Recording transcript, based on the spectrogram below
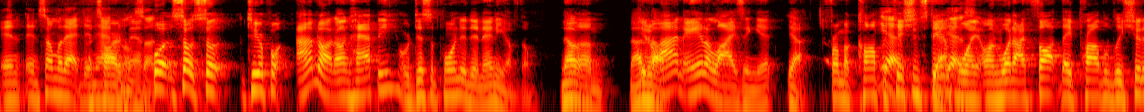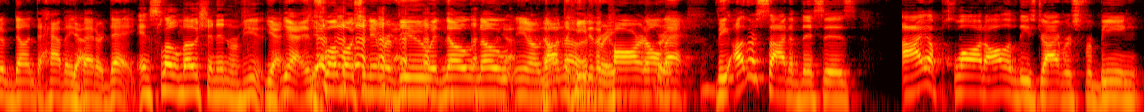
and and some of that didn't That's happen hard, on man. Sunday. Well, so so to your point, I'm not unhappy or disappointed in any of them. No, um, not you at know, all. I'm analyzing it Yeah. from a competition Yes, standpoint yes. on what I thought they probably should have done to have a Yeah. better day. in slow motion in review. Yeah. yeah, in slow motion in review with no no Yeah. you know No, not the no, heat of the agree, car and all agree. that. The other side of this is I applaud all of these drivers for being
